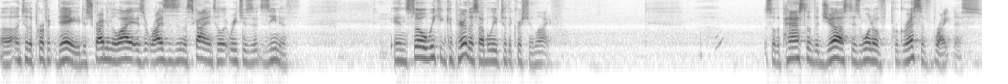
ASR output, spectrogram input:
uh, unto the perfect day, describing the light as it rises in the sky until it reaches its zenith. And so we can compare this, I believe, to the Christian life. So the past of the just is one of progressive brightness.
